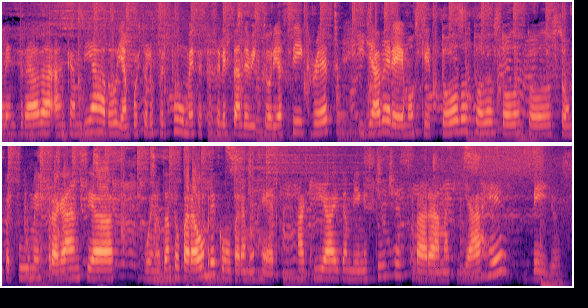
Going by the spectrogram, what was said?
la entrada han cambiado y han puesto los perfumes. Este es el stand de Victoria's Secret y ya veremos que todos, todos, todos, todos son perfumes, fragancias, bueno, tanto para hombre como para mujer. Aquí hay también estuches para maquillaje bellos.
